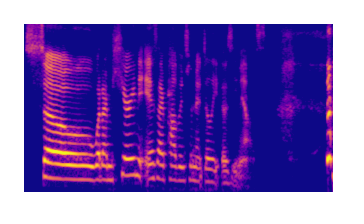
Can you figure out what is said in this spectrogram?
So, what I'm hearing is I probably shouldn't delete those emails.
